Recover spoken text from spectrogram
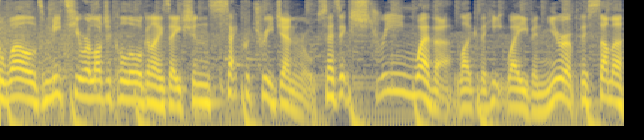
the World Meteorological Organization's Secretary General says extreme weather like the heat wave in Europe this summer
